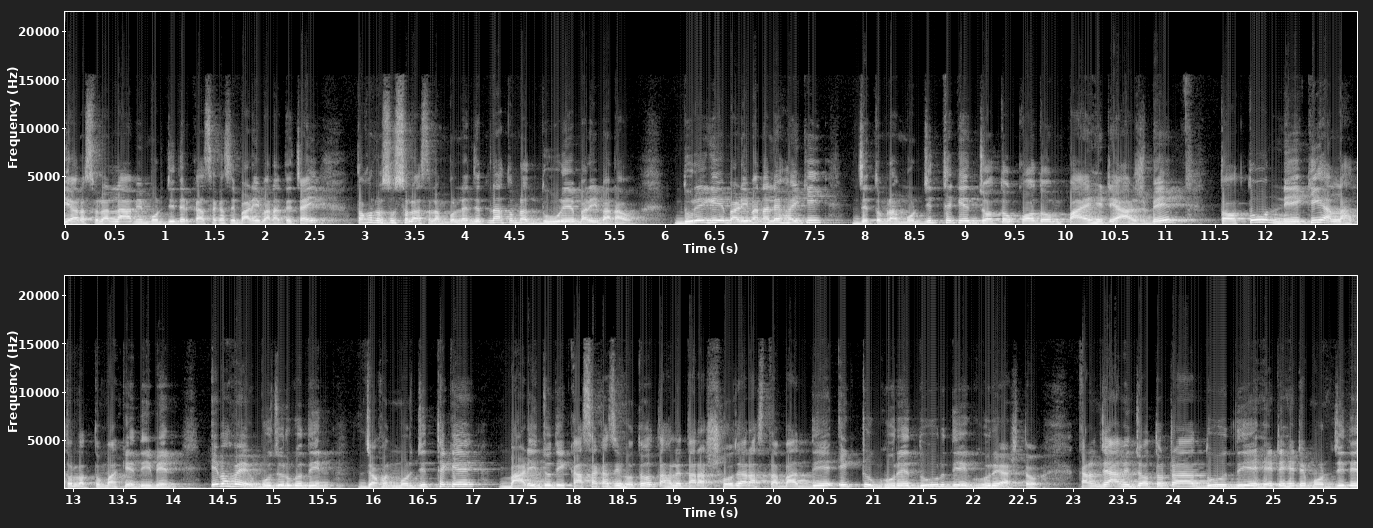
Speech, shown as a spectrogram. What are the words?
ইয়া রাসুলাল্লাহ, আমি মসজিদের কাছাকাছি বাড়ি বানাতে চাই। তখন রসুল সাল্লাহ সাল্লাম বললেন যে, না, তোমরা দূরে বাড়ি বানাও। দূরে গিয়ে বাড়ি বানালে হয় কি? যে তোমরা মসজিদ থেকে যত কদম পায়ে হেঁটে আসবে তত নেকি আল্লাহ তাল্লাহ তোমাকে দিবেন। এভাবে বুজুর্গ দিন যখন মসজিদ থেকে বাড়ি যদি কাছাকাছি হতো, তাহলে তারা সোজা রাস্তা বাদ দিয়ে একটু ঘুরে দূর দিয়ে ঘুরে আসতো। কারণ যে আমি যতটা দূর দিয়ে হেঁটে হেঁটে মসজিদে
